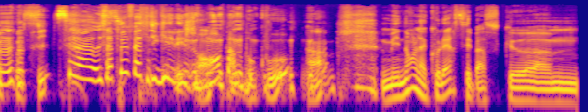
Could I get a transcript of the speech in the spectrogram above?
aussi. Ça peut fatiguer les gens, on parle beaucoup. hein. Mais non, la colère, c'est parce que euh,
